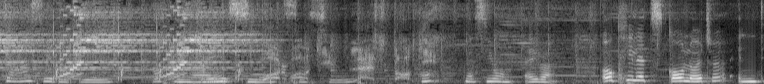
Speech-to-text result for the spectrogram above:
Stars oder Bull. Ach nein. Hä? Mission. Egal. Okay, let's go, Leute. In,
